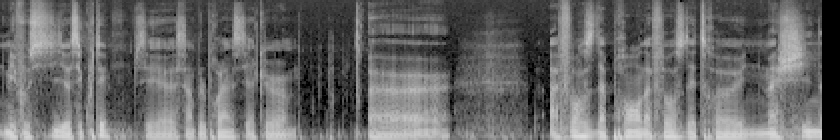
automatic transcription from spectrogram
mais il faut aussi s'écouter. C'est un peu le problème. C'est-à-dire que à force d'apprendre, à force d'être une machine,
